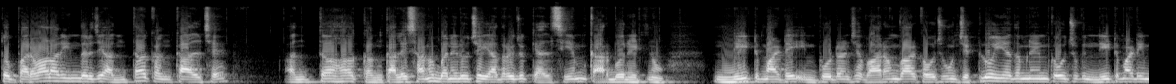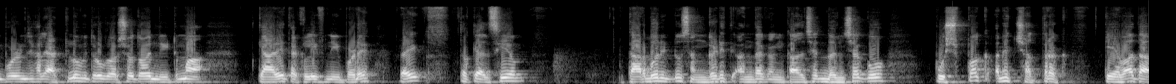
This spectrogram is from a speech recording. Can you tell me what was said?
તો પરવાળાની અંદર જે અંતઃકંકાલ છે, અંતઃકંકાલ એ શાનું બનેલું છે? યાદ રાખજો, કેલ્શિયમ કાર્બોનેટનું. નીટ માટે ઇમ્પોર્ટન્ટ છે. વારંવાર કહું છું, હું જેટલું અહીંયા તમને એમ કહું છું કે નીટ માટે ઇમ્પોર્ટન્ટ છે. ખાલી આટલું મિત્રો કરશો તો નીટમાં ક્યારેય તકલીફ નહીં પડે. રાઈટ તો કેલ્શિયમ કાર્બોનેટનું સંગઠિત અંતકંકાલ છે. દંશકો પુષ્પક અને છત્રક કહેવાતા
